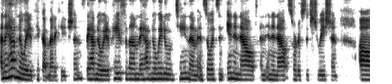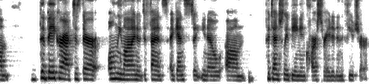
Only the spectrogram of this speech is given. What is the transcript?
and they have no way to pick up medications. They have no way to pay for them. They have no way to obtain them. And so it's an in and out an in and out sort of situation. Um, the Baker Act is their only line of defense against, you know, um, potentially being incarcerated in the future.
